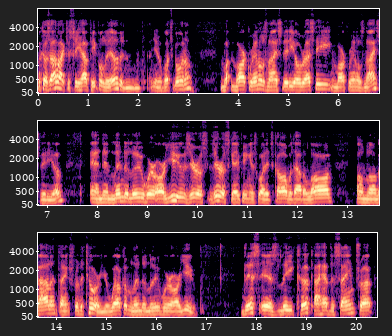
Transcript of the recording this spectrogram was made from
because I like to see how people live and, you know, what's going on. Mark Reynolds, nice video, Rusty. Mark Reynolds, nice video. And then Linda Lou, where are you? Zero, escaping is what it's called without a lawn on Long Island. Thanks for the tour. You're welcome, Linda Lou, where are you? This is Lee Cook. I have the same truck.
